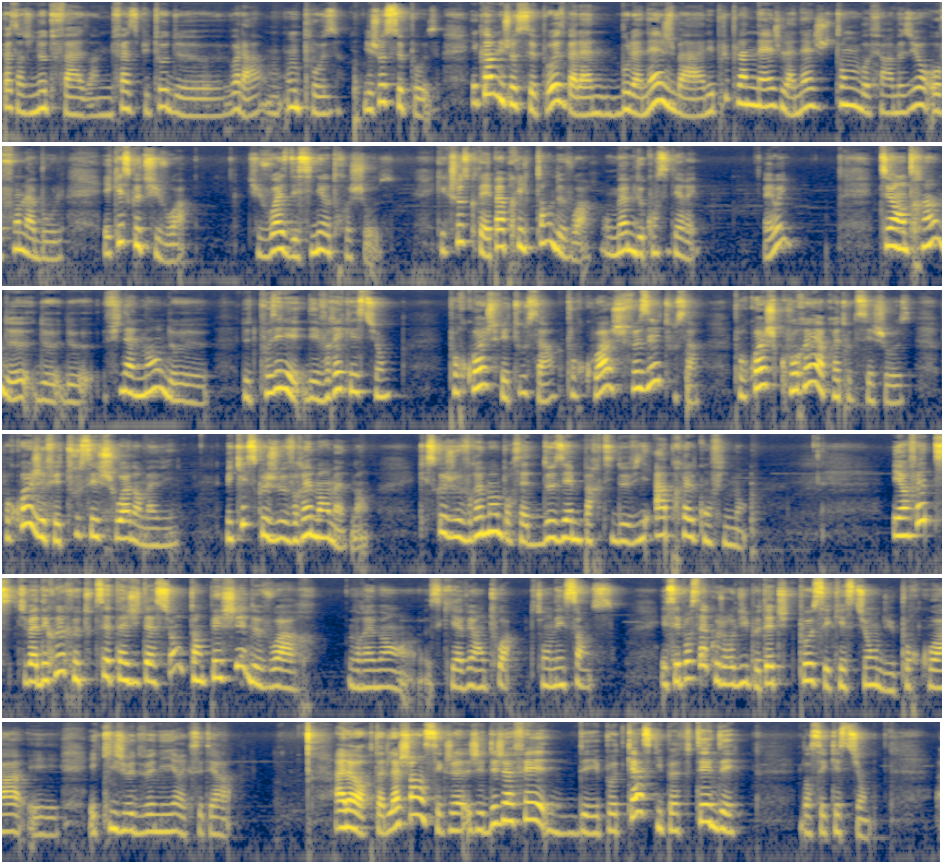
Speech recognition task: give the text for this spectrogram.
passe dans une autre phase, hein, une phase plutôt de, voilà, on, pose, les choses se posent. Et comme les choses se posent, bah, la boule à neige, bah, elle est plus pleine de neige, la neige tombe au fur et à mesure au fond de la boule. Et qu'est-ce que tu vois? Tu vois se dessiner autre chose. Quelque chose que tu n'avais pas pris le temps de voir, ou même de considérer. Eh oui, tu es en train de, de finalement de, de te poser des vraies questions. Pourquoi je fais tout ça? Pourquoi je faisais tout ça? Pourquoi je courais après toutes ces choses? Pourquoi j'ai fait tous ces choix dans ma vie? Mais qu'est-ce que je veux vraiment maintenant? Qu'est-ce que je veux vraiment pour cette deuxième partie de vie après le confinement? Et en fait, tu vas découvrir que toute cette agitation t'empêchait de voir vraiment ce qu'il y avait en toi, ton essence. Et c'est pour ça qu'aujourd'hui, peut-être tu te poses ces questions du pourquoi et, et qui je veux devenir, etc. Alors, tu de la chance, c'est que j'ai déjà fait des podcasts qui peuvent t'aider dans ces questions.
